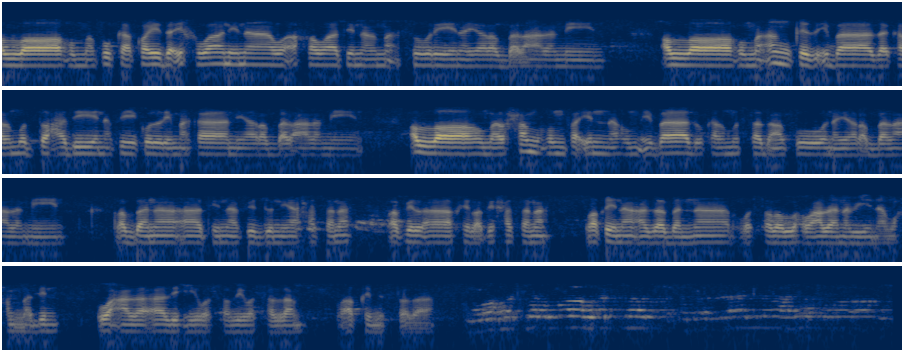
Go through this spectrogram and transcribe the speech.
اللهم فك قيد إخواننا وأخواتنا المأسورين يا رب العالمين. اللهم أنقذ عبادك المضطهدين في كل مكان يا رب العالمين. اللهم ارحمهم فإنهم عبادك المستضعفون يا رب العالمين. ربنا آتنا في الدنيا حسنة وفي الآخرة حسنة وقنا عذاب النار وصلى الله على نبينا محمد وعلى آله وصحبه وسلم وأقم الصلاة. الله أكبر الله أكبر.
